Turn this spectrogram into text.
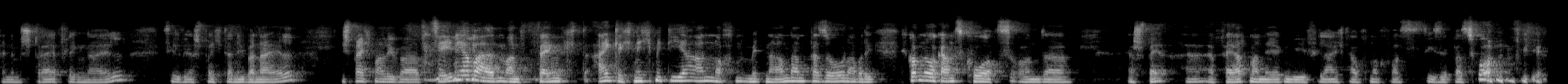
einem Sträfling Nael. Silvia spricht dann über Nael. Ich spreche mal über Zenia, weil man fängt eigentlich nicht mit dir an, noch mit einer anderen Person, aber die, die kommt nur ganz kurz und äh, äh, erfährt man irgendwie vielleicht auch noch, was diese Person für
